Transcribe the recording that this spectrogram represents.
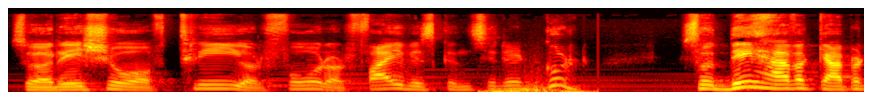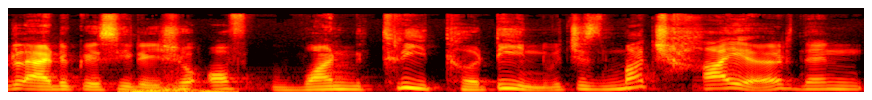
So a ratio of 3 or 4 or 5 is considered good. So they have a capital adequacy ratio of one 1313, which is much higher than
